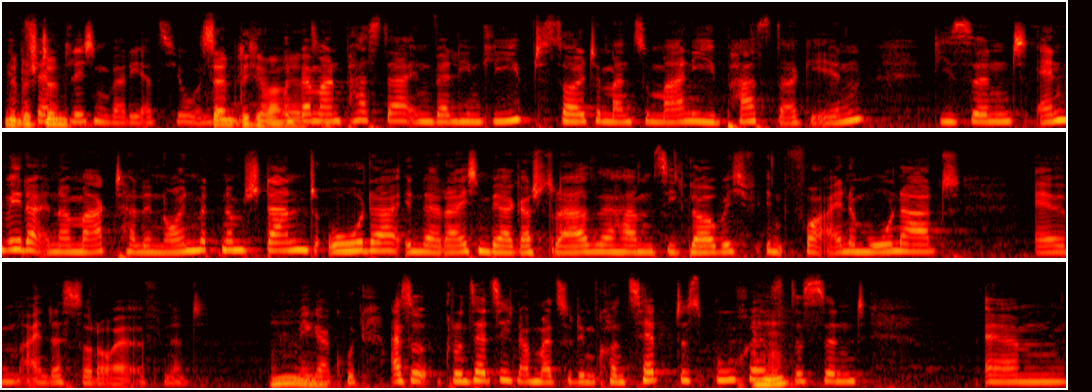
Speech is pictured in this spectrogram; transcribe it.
Eine in sämtlichen Variationen. Sämtliche Variationen. Und wenn man Pasta in Berlin liebt, sollte man zu Mani Pasta gehen. Die sind entweder in der Markthalle 9 mit einem Stand oder in der Reichenberger Straße haben sie, glaube ich, in, vor einem Monat ähm, ein Restaurant eröffnet. Mhm. Mega cool. Also grundsätzlich nochmal zu dem Konzept des Buches. Mhm. Das sind ähm,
